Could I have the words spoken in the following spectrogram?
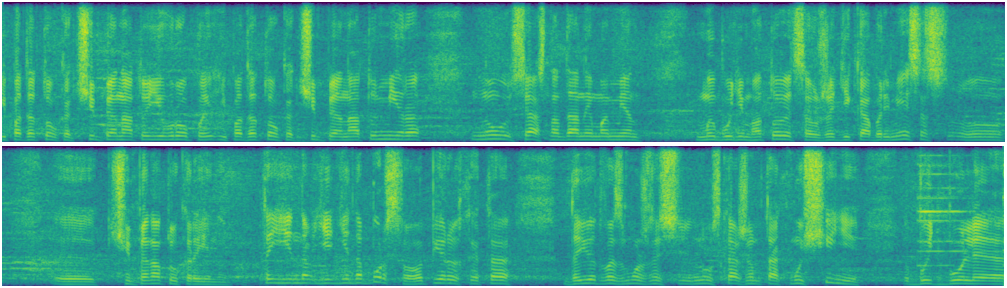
и подготовка к чемпионату Европы, и подготовка к чемпионату мира. Ну, сейчас на данный момент мы будем готовиться уже декабрь месяц э, э, к чемпионату Украины. Это едино- единоборство. Во-первых, это дает возможность, ну, скажем так, мужчине быть более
